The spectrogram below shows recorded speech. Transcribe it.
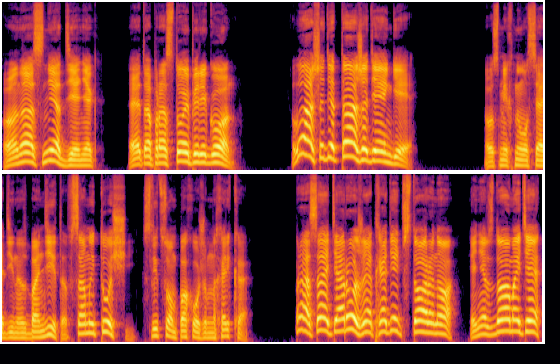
«У нас нет денег. Это простой перегон». «Лошади тоже деньги!» Усмехнулся один из бандитов, самый тощий, с лицом похожим на хорька. «Бросайте оружие, отходить в сторону! И не вздумайте!»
